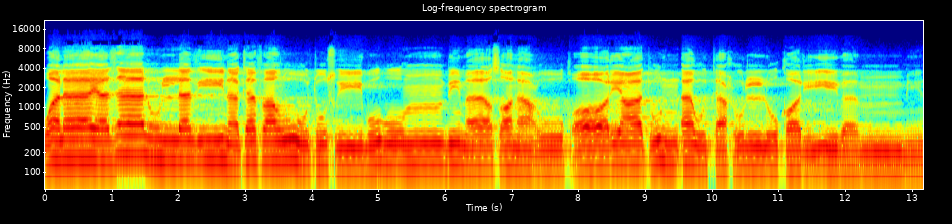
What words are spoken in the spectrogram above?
ولا يزال الذين كفروا تصيبهم بما صنعوا قارعة أو تحل قريبا من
